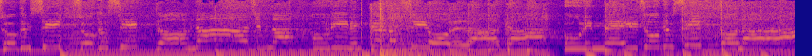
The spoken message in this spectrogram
조금씩 조금씩 떠나진 나. 우리는 끝없이 올라가. 우린 매일 조금씩 떠나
